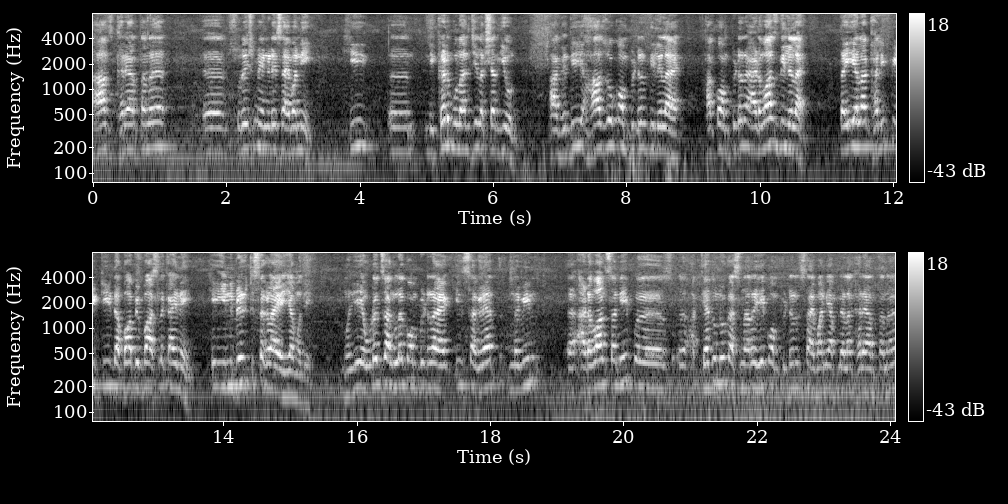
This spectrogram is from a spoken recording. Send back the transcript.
आज खऱ्या अर्थानं सुरेश मेंगडे साहेबांनी ही निखट निखड मुलांची लक्षात घेऊन अगदी हा जो कॉम्प्युटर दिलेला आहे हा कॉम्प्युटर ॲडव्हान्स दिलेला आहे ताई याला खाली पीटी डबा बिबा असलं काही नाही. हे इनबिल्ट सगळं आहे याच्यामध्ये. म्हणजे एवढं चांगलं कॉम्प्युटर आहे की सगळ्यात नवीन ॲडव्हान्स आणि अत्याधुनिक असणारं हे कॉम्प्युटर साहेबांनी आपल्याला खऱ्या अर्थानं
